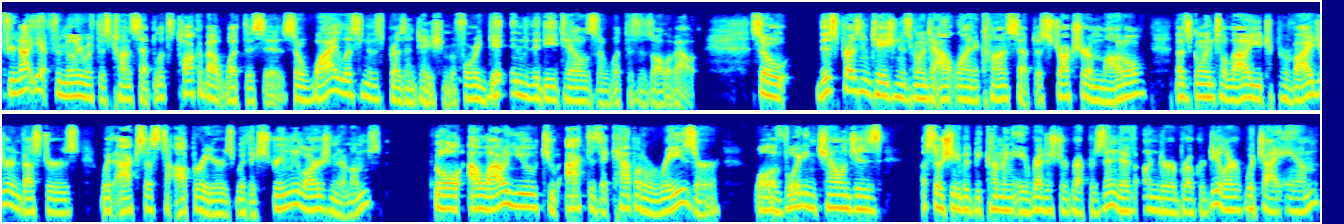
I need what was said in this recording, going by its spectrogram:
if you're not yet familiar with this concept, let's talk about what this is. So, why listen to this presentation before we get into the details of what this is all about? So, this presentation is going to outline a concept, a structure, a model that's going to allow you to provide your investors with access to operators with extremely large minimums. It will allow you to act as a capital raiser while avoiding challenges associated with becoming a registered representative under a broker dealer, which I am.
